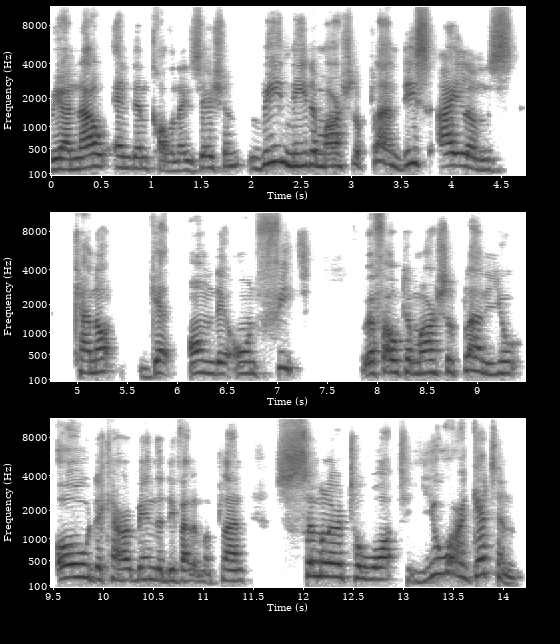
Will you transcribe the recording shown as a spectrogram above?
We are now ending colonization. We need a Marshall Plan. These islands cannot get on their own feet without a Marshall Plan. You owe the Caribbean the development plan similar to what you are getting.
